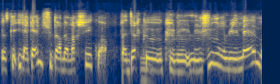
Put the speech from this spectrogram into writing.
parce qu'il a quand même super bien marché, quoi. C'est-à-dire que, que le, le jeu en lui-même,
